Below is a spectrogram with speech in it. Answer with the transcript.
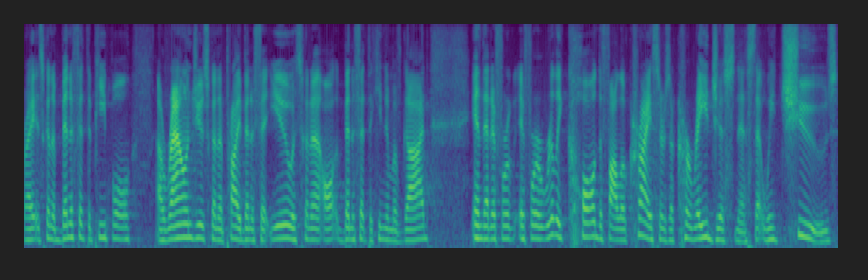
right? It's going to benefit the people around you. It's going to probably benefit you. It's going to benefit the kingdom of God. And that if we're, if we're really called to follow Christ, there's a courageousness that we choose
